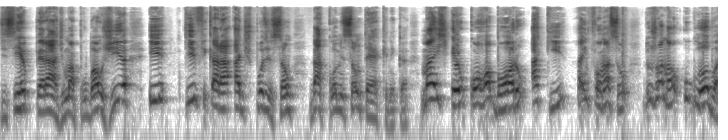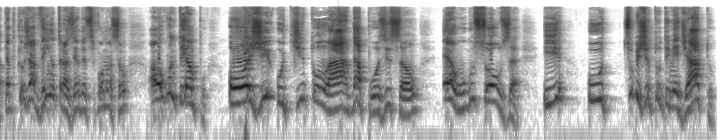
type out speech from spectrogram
de se recuperar de uma pubalgia e que ficará à disposição da comissão técnica. Mas eu corroboro aqui a informação do jornal O Globo, até porque eu já venho trazendo essa informação há algum tempo. Hoje, o titular da posição é Hugo Souza e o substituto imediato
